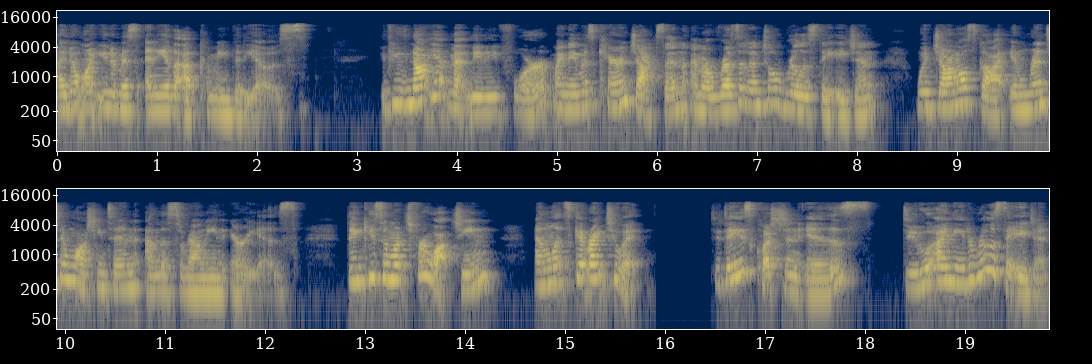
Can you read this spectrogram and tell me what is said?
I don't want you to miss any of the upcoming videos. If you've not yet met me before, my name is Karen Jackson. I'm a residential real estate agent with John L. Scott in Renton, Washington and the surrounding areas. Thank you so much for watching and let's get right to it. Today's question is, do I need a real estate agent?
